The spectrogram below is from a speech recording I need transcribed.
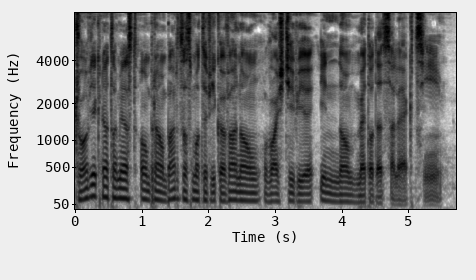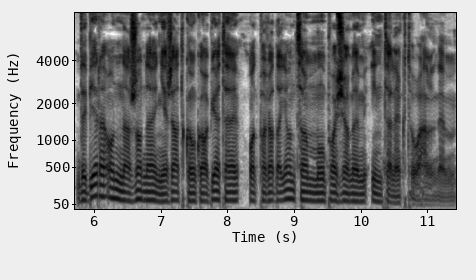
Człowiek natomiast obrał bardzo zmodyfikowaną, właściwie inną metodę selekcji. Wybiera on na żonę nierzadką kobietę odpowiadającą mu poziomem intelektualnym.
